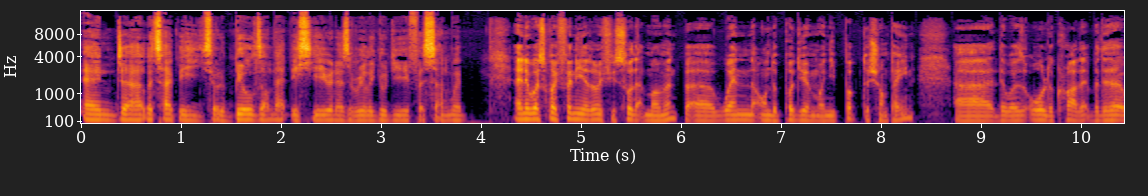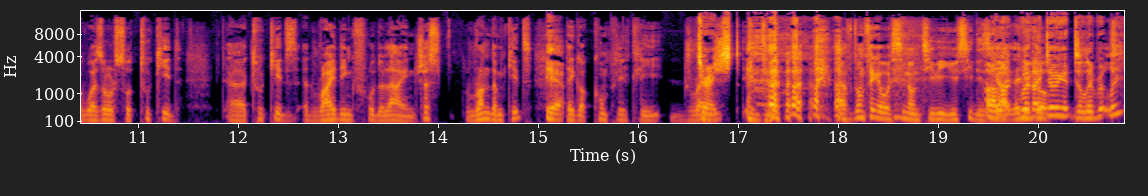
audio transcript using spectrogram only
And uh, let's hope he sort of builds on that this year and has a really good year for Sunweb. And it was quite funny. I don't know if you saw that moment, but uh, when on the podium, when he popped the champagne, uh, there was all the crowd, but there was also two kids, uh, two kids riding through the line, just random kids. Yeah. They got completely drenched. into, I don't think I was seen on TV. You see this Oh, guy. like, were they go- doing it deliberately?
